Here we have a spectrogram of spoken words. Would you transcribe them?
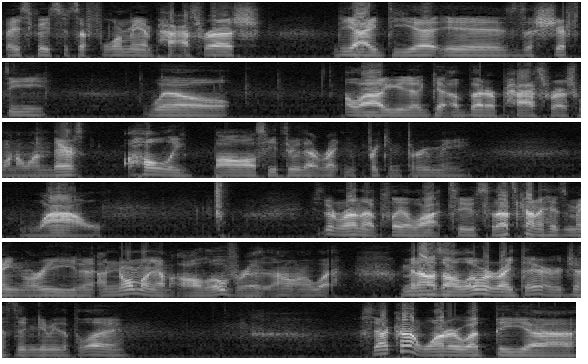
Basically, it's just a four-man pass rush. The idea is the Shifty will allow you to get a better pass rush one-on-one. -on -one. There's, holy balls, he threw that right and freaking through me. Wow. He's been running that play a lot, too, so that's kind of his main read. And normally I'm all over it. I don't know what... I mean, I was all over it right there. It just didn't give me the play. See, I kind of wonder what the, uh...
